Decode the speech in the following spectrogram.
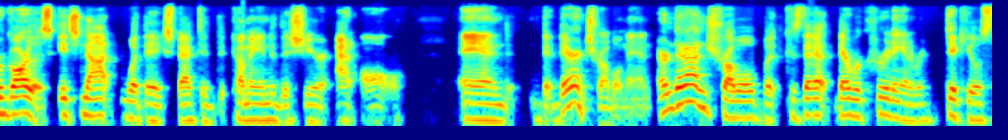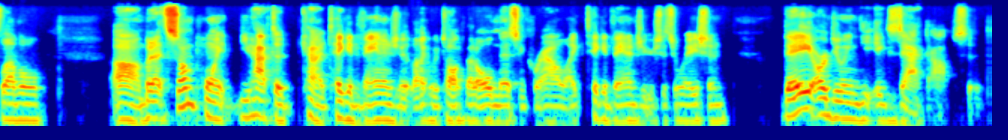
Regardless, it's not what they expected coming into this year at all and they're in trouble, man. Or they're not in trouble, but because they're, they're recruiting at a ridiculous level. Um, but at some point, you have to kind of take advantage of it, like we talked about Ole Miss and Corral, like take advantage of your situation. They are doing the exact opposite.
